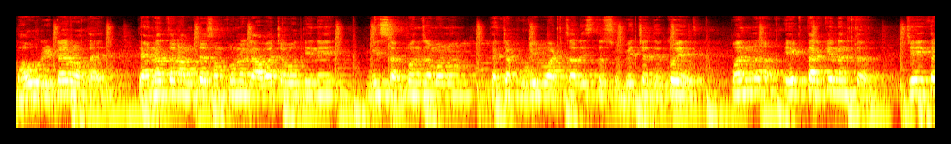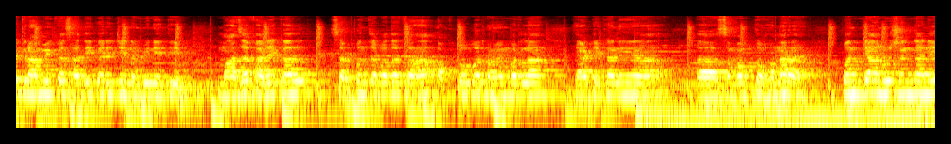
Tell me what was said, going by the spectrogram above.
भाऊ रिटायर होत आहेत. त्यांना तर आमच्या संपूर्ण गावाच्या वतीने मी सरपंच म्हणून त्यांच्या पुढील वाटचालीस तर शुभेच्छा देतोय पण एक तारखेनंतर जे इथं ग्रामविकास अधिकारी जे नवीन येतील माझा कार्यकाल सरपंचपदाचा हा ऑक्टोबर नोव्हेंबरला या ठिकाणी समाप्त होणार आहे. पण त्या अनुषंगाने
